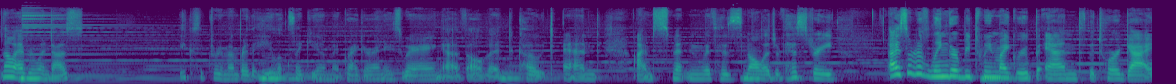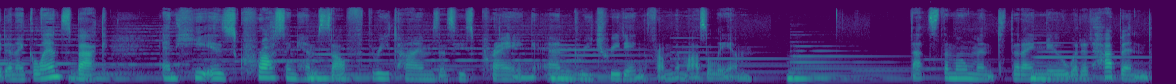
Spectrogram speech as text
Now everyone does except remember that he looks like Ewan McGregor and he's wearing a velvet coat, and I'm smitten with his knowledge of history. I sort of linger between my group and the tour guide, and I glance back, and he is crossing himself three times as he's praying and retreating from the mausoleum. That's the moment that I knew what had happened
